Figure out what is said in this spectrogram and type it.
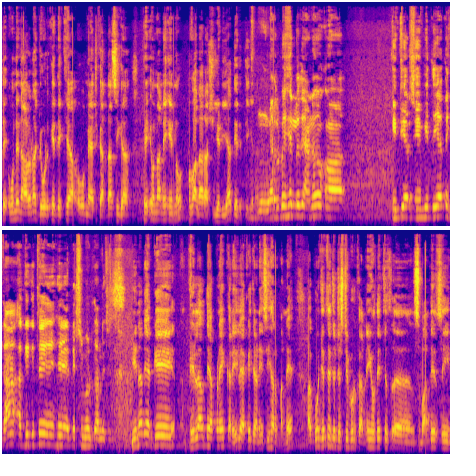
ਤੇ ਉਹਨੇ ਨਾਲ ਉਹਨਾਂ ਜੋੜ ਕੇ ਦੇਖਿਆ, ਉਹ ਮੈਚ ਕਰਦਾ ਸੀਗਾ ਤੇ ਉਹਨਾਂ ਨੇ ਇਹਨੂੰ ਹਵਾਲਾ ਰਾਸ਼ੀ ਜਿਹੜੀ ਆ ਦੇ ਦਿੱਤੀ ਇਹਨਾਂ ਨੂੰ। ਮਤਲਬ ਇਹ ਲੁਧਿਆਣਾ ਕੀਤੀ ਹੈ ਰਿਸੀਵ ਕੀਤੀ ਹੈ ਤੇ ਗਾਂ ਅੱਗੇ ਕਿੱਥੇ ਇਹ ਡਿਸਟ੍ਰੀਬਿਊਟ ਕਰਨੀ ਸੀ? ਇਹਨਾਂ ਨੇ ਅੱਗੇ ਫਿਲਹਾਲ ਤੇ ਆਪਣੇ ਘਰੇ ਹੀ ਲੈ ਕੇ ਜਾਣੀ ਸੀ ਹਰਮਨ ਨੇ ਅੱਗੋਂ ਜਿੱਥੇ ਤੋਂ ਡਿਸਟ੍ਰੀਬਿਊਟ ਕਰਨੀ ਉਹਦੇ ਚ ਅਹ, ਸੰਬੰਧਿਤ ਸੀ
